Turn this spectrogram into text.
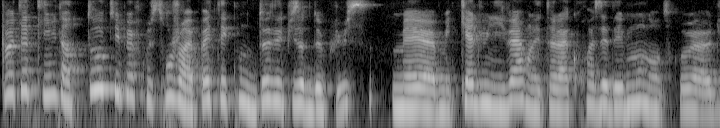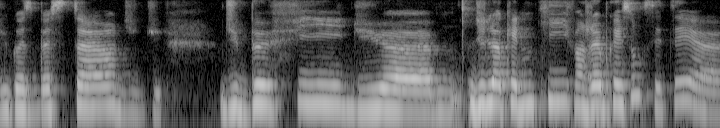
peut-être limite un tout petit peu frustrant. J'aurais pas été contre deux épisodes de plus. Mais, euh, mais quel univers On était à la croisée des mondes entre euh, du Ghostbuster, du, du, du Buffy, du, euh, du Lock and Key. Enfin, j'ai l'impression que c'était euh,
